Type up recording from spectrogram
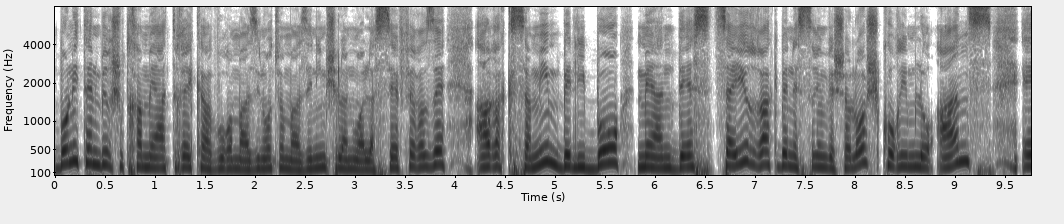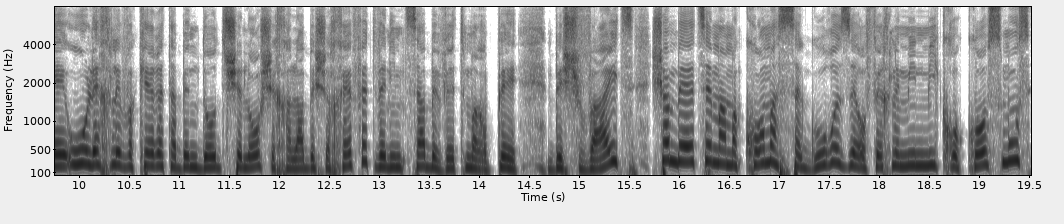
בוא ניתן ברשותך מעט רקע עבור המאזינות והמאזינים שלנו על הספר הזה. הר הקסמים, בליבו מהנדס צעיר, רק בן 23, קוראים לו אנס. אה, הוא הולך לבקר את הבן דוד שלו שחלה בשחפת ונמצא בבית מרפא בשוויץ. שם בעצם המקום הסגור הזה הופך למין מיקרוקוסמוס.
